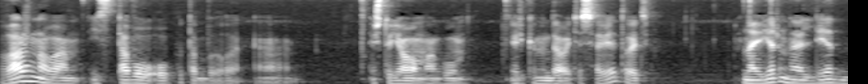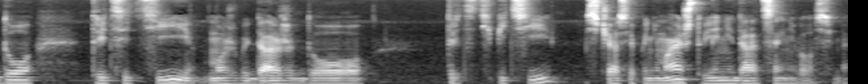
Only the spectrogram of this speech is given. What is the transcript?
важного из того опыта было, что я вам могу рекомендовать и советовать, наверное, лет до 30, может быть, даже до 35 сейчас я понимаю, что я недооценивал себя.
